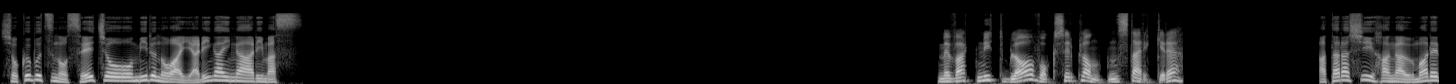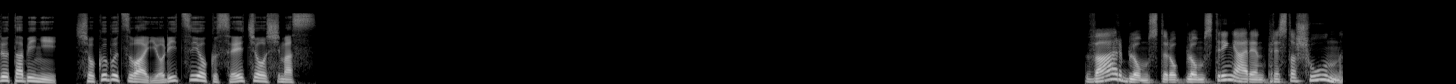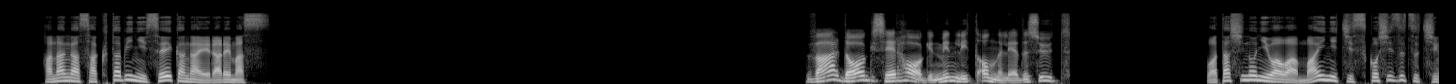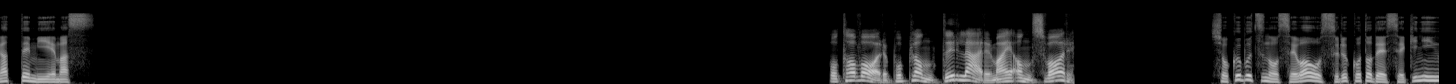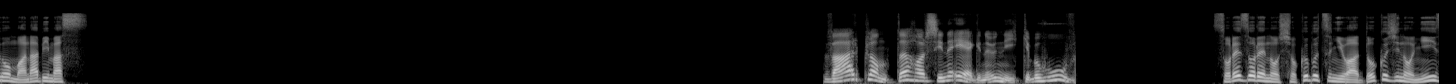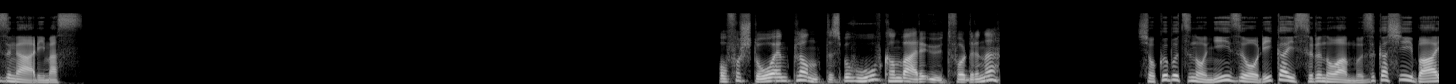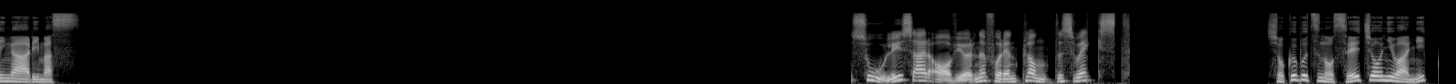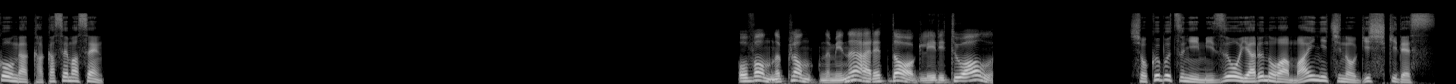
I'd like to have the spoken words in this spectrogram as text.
植物の成長を見るのはやりがいがあります。新しい葉が生まれるたびに植物はより強く成長します。Hver blomsteroppblomstring er en prestasjon. 花が咲くたびに成果が得られます。 Hver dag ser hagen min litt annerledes ut. 私の庭は毎日少しずつ違って見えます。 Å ta vare på planter lærer meg ansvar. 植物の世話をすることで責任を学びます。それぞれの植物には独自のニーズがあります。Å forstå en plantes behov kan være utfordrende. 植物のニーズを理解するのは難しい場合があります。Sollys er avgjørende for en plantes vekst. 植物の成長には日光が欠かせません。Å vanne plantene mine er et daglig ritual. 植物に水をやるのは毎日の儀式です。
